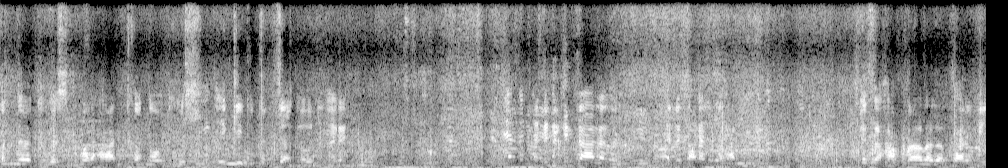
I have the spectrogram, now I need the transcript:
पंधरा दिवस तुम्हाला आठ का नऊ दिवस एक एक कुठे जागावर येणार आहे. तिकीट का लागत याचं काढायला लागत याचा हाफ काढावा लागत कारण की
